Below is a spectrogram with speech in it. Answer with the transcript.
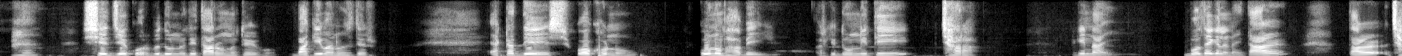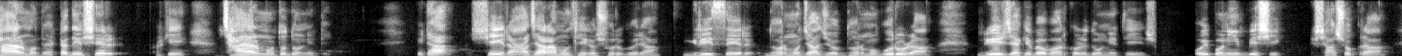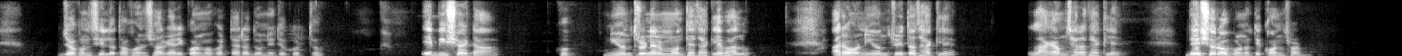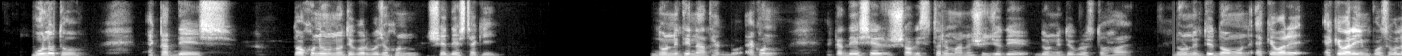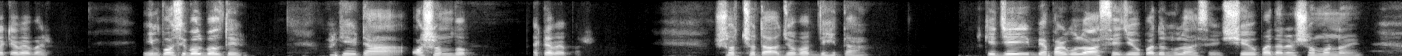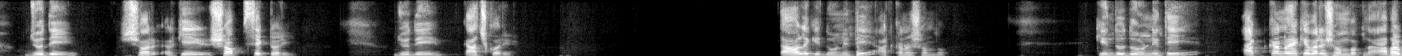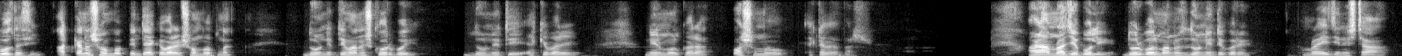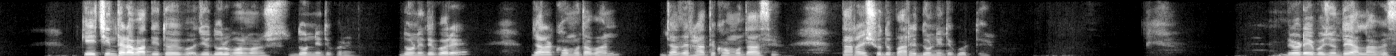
হ্যাঁ? সে যে করবে দুর্নীতি, তার উন্নতি হইব। বাকি মানুষদের। একটা দেশ কখনো কোনোভাবেই আর কি দুর্নীতি ছাড়া আর কি নাই, বলতে গেলে নাই। তার তার ছায়ার মতো, একটা দেশের আর কি ছায়ার মতো দুর্নীতি। এটা সেই রাজার আমল থেকে শুরু করে গ্রিসের ধর্মযাজক, ধর্মগুরুরা গির্জাকে ব্যবহার করে দুর্নীতি, ঔপনিবেশিক শাসকরা যখন ছিল তখন সরকারি কর্মকর্তারা দুর্নীতি করত। এই বিষয়টা খুব নিয়ন্ত্রণের মধ্যে থাকলে ভালো। আর অনিয়ন্ত্রিত থাকলে, লাগাম ছাড়া থাকলে দেশের অবনতি কনফার্ম মূলত একটা দেশ তখনই উন্নতি করব যখন সে দেশটা কি? দুর্নীতি না থাকব। এখন একটা দেশের সব স্তরের মানুষই যদি দুর্নীতিগ্রস্ত হয়, দুর্নীতি দমন একেবারে একেবারে ইম্পসিবল একটা ব্যাপার। ইম্পসিবল বলতে আর কি এটা অসম্ভব একটা ব্যাপার। স্বচ্ছতা, জবাবদিহিতা কি যেই ব্যাপারগুলো আছে, যে উপাদানগুলো আছে সেই উপাদানের সমন্বয়ে যদি সর, আর কি সব সেক্টরই যদি কাজ করে, তাহলে কি দুর্নীতি আটকানো সম্ভব? কিন্তু দুর্নীতি আটকানো একেবারে সম্ভব না। আবার বলতেছি, আটকানো সম্ভব কিন্তু একেবারে সম্ভব না। দুর্নীতি মানুষ করবই, দুর্নীতি একেবারে নির্মূল করা অসম্ভব একটা ব্যাপার। আর আমরা যে বলি, দুর্বল মানুষ দুর্নীতি করে, আমরা এই জিনিসটা কে চিন্তাটা বাদ দিতে হইব যে দুর্বল মানুষ দুর্নীতি করে না। দুর্নীতি করে যারা ক্ষমতাবান, যাদের হাতে ক্ষমতা আছে, তারাই শুধু পারে দুর্নীতি করতে। ভিডিওটা এই পর্যন্তই, আল্লাহ হাফেজ।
